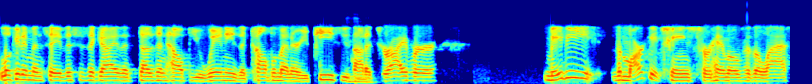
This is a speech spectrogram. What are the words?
look at him and say, "This is a guy that doesn't help you win. He's a complimentary piece. He's not a mm-hmm. driver." Maybe the market changed for him over the last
